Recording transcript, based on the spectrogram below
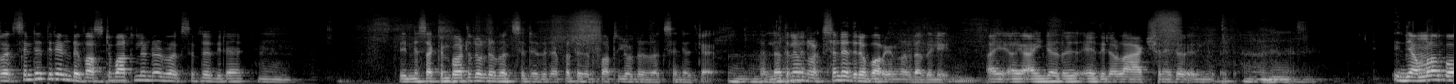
ഡ്രഗ്സിന്റെ എതിരെ ഉണ്ട്. ഫസ്റ്റ് പാർട്ടിലുണ്ട് ഡ്രഗ്സിന്റെ എതിരെ. പിന്നെ സെക്കൻഡ് പാർട്ടിലുണ്ട് ഡ്രഗ്സിന്റെ എതിരെ അപ്പൊ തേർഡ് പാർട്ടിലുണ്ട് ഡ്രഗ്സിന്റെ എതിരെ എല്ലാത്തിലും ഡ്രഗ്സിന്റെ എതിരെ പറയുന്നുണ്ട് അതിൽ. അതിന്റെ ഒരു എതിരുള്ള ആക്ഷൻ നമ്മളപ്പോ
